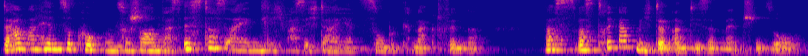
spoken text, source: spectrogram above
da mal hinzugucken, zu schauen, was ist das eigentlich, was ich da jetzt so beknackt finde? Was, was triggert mich denn an diesem Menschen so?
